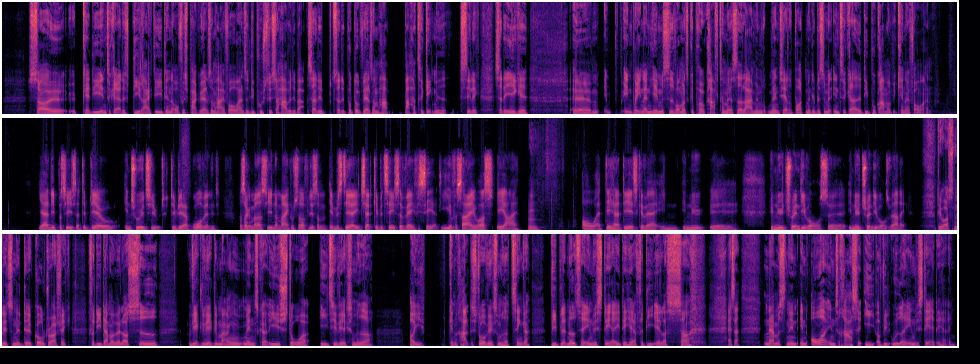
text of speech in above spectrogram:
så øh, kan de integrere det direkte i den Office-pakke, vi alle sammen har i forvejen, så lige pludselig, så har vi det bare, så er det, så er det et produkt, vi alle sammen har, bare har tilgængelighed til, ikke? Så det er ikke øh, ind på en eller anden hjemmeside, hvor man skal prøve kræfter med at sidde og lege med en, med en chatbot, men det bliver simpelthen integreret i de programmer, vi kender i forvejen. Ja, lige præcis, at det bliver jo intuitivt, det bliver brugervenligt. Og så kan man også sige, når Microsoft ligesom investerer i ChatGPT, så verificerer de i og for sig jo også AI. Mm. Og at det her, det skal være en, en ny, øh, en ny trend i vores, øh, en ny trend i vores hverdag. Det er jo også sådan lidt sådan et øh, gold rush, ikke? Fordi der må vel også sidde virkelig, virkelig mange mennesker i store IT-virksomheder og i generelt store virksomheder tænker, vi bliver nødt til at investere i det her, fordi ellers så... altså, nærmest sådan en, en overinteresse i at ville ud og investere i det her, ikke?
